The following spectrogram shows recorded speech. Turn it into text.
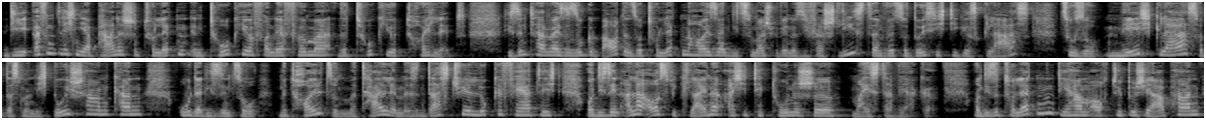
Die öffentlichen japanischen Toiletten in Tokio von der Firma The Tokyo Toilet. Die sind teilweise so gebaut in so Toilettenhäusern, die zum Beispiel, wenn du sie verschließt, dann wird so durchsichtiges Glas zu so Milchglas, sodass man nicht durchschauen kann. Oder die sind so mit Holz und Metall im Industrial Look gefertigt. Und die sehen alle aus wie kleine architektonische Meisterwerke. Und diese Toiletten, die haben auch typisch Japan,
